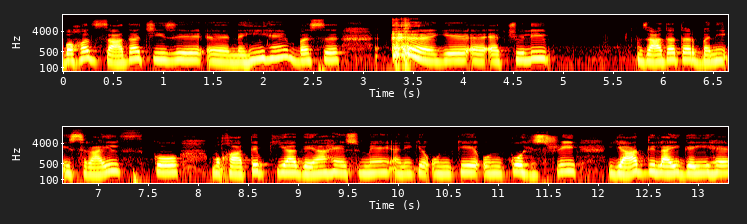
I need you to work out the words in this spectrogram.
بہت زیادہ چیزیں نہیں ہیں۔ بس یہ ایکچولی زیادہ تر بنی اسرائیل کو مخاطب کیا گیا ہے، اس میں یعنی کہ ان کے، ان کو ہسٹری یاد دلائی گئی ہے۔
